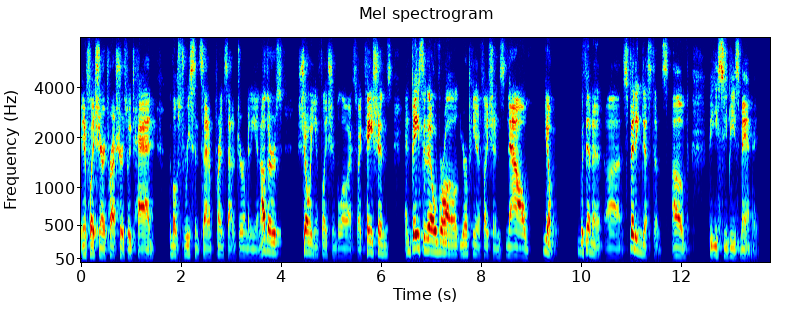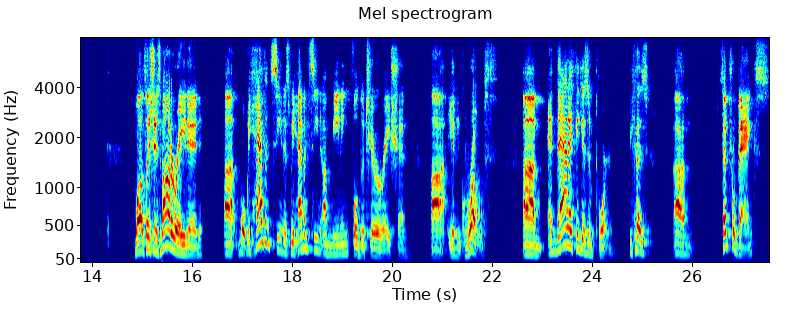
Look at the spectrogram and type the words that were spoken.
Inflationary pressures we've had the most recent set of prints out of Germany and others showing inflation below expectations, and basically overall European inflation is now you know within a uh, spitting distance of the ECB's mandate. While inflation is moderated, uh, what we haven't seen is we haven't seen a meaningful deterioration uh, in growth. Um, and that I think is important because um, central banks,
